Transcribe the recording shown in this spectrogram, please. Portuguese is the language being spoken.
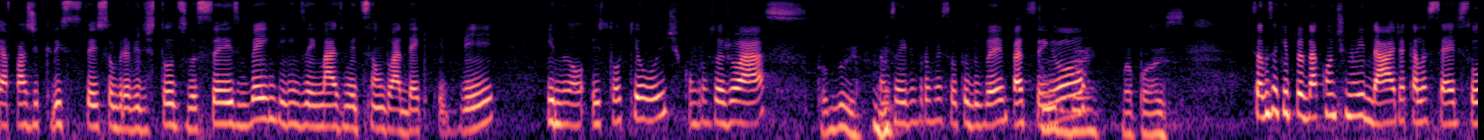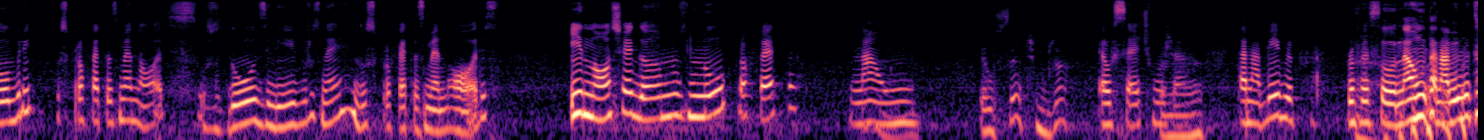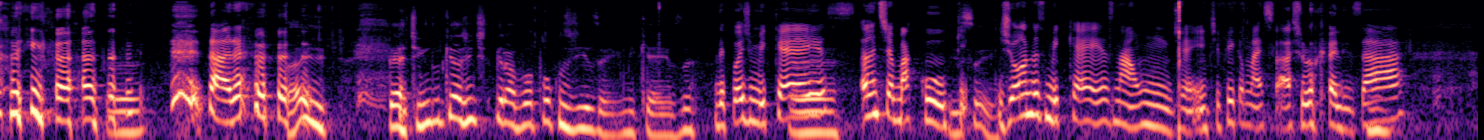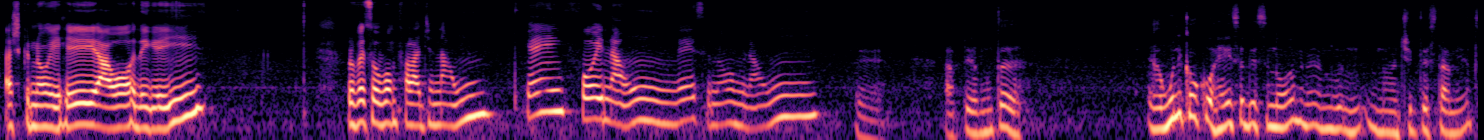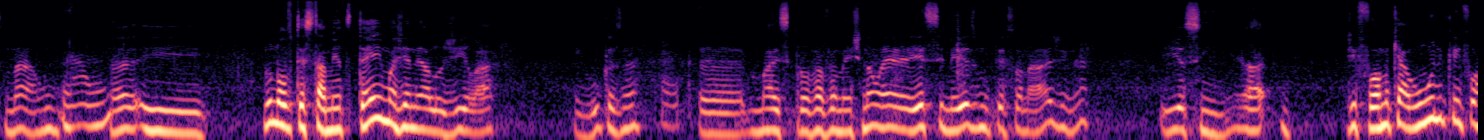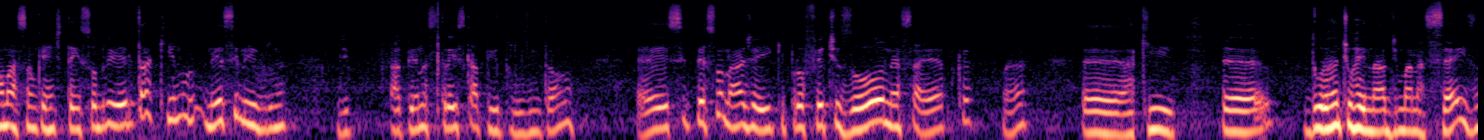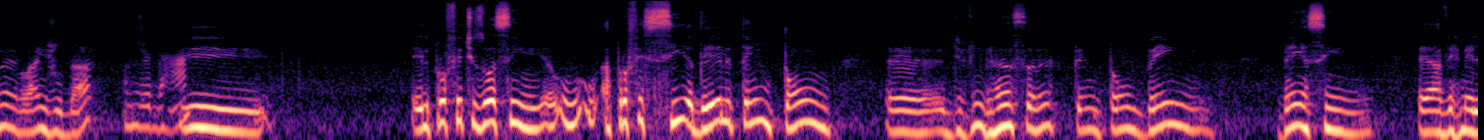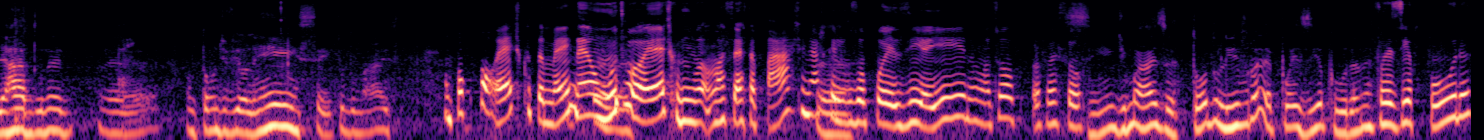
que a paz de Cristo esteja sobre a vida de todos vocês. Bem-vindos em mais uma edição do ADEC TV. E no, eu estou aqui hoje com o professor Joás. Estamos aí. Estamos aí, professor. Tudo bem? Paz do Senhor? Tudo bem, na paz. Estamos aqui para dar continuidade àquela série sobre os profetas menores, os 12 livros né, dos profetas menores. E nós chegamos no profeta Naum. É o sétimo já? É o sétimo É. já. Está na Bíblia, professor? Não, está na Bíblia, estou brincando. Tá, né? Tá aí. Pertinho do que a gente gravou há poucos dias aí, Miqueias, né? Depois de Miqueias, antes de Abacuque, É. Isso aí. Jonas, Miqueias, Naum, gente, fica mais fácil localizar. Acho que não errei a ordem aí. Professor, vamos falar de Naum. Quem foi Naum, nesse nome, Naum? É. A pergunta é a única ocorrência desse nome né, no, no Antigo Testamento, Naum. Naum. né, e no Novo Testamento tem uma genealogia lá, em Lucas, né? É, mas provavelmente não é esse mesmo personagem, né? E assim, a- de forma que a única informação que a gente tem sobre ele está aqui no- nesse livro, né? De apenas três capítulos. Então, é esse personagem aí que profetizou nessa época, né? É, aqui é, durante o reinado de Manassés, né? lá em Judá, Em Judá. e ele profetizou assim, o- a profecia dele tem um tom é, de vingança, né? tem um tom bem, bem assim, é, avermelhado, né? É, um tom de violência e tudo mais. Um pouco poético também, né? É. Muito poético, uma certa parte, né? Acho que É. ele usou poesia aí, não usou, professor? Sim, demais. é. Todo livro é poesia pura, né? Poesia pura.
